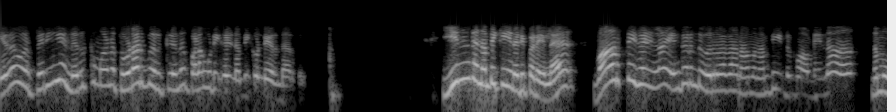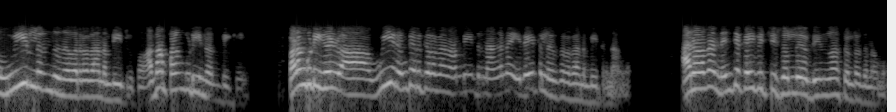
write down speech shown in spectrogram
ஏதோ ஒரு பெரிய நெருக்கமான தொடர்பு இருக்குன்னு பழங்குடிகள் நம்பிக்கொண்டே இருந்தார்கள். இந்த நம்பிக்கையின் அடிப்படையில வார்த்தைகள்லாம் எங்க இருந்து வர்றதா நாம நம்பிட்டு இருக்கோம் அப்படின்னா நம்ம உயிர்ல இருந்து வர்றதா நம்பிட்டு இருக்கோம். அதான் பழங்குடியின் நம்பிக்கை. பழங்குடிகள் உயிர் எங்க இருக்கிறதா நம்பிட்டு இருந்தாங்கன்னா இதயத்துல இருக்கிறதா நம்பிட்டு இருந்தாங்க. அதனாலதான் நெஞ்ச கை வச்சு சொல்லு அப்படின்னு எல்லாம் சொல்றது நம்ம.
